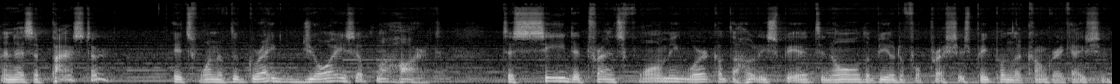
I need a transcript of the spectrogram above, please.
And as a pastor, it's one of the great joys of my heart to see the transforming work of the Holy Spirit in all the beautiful, precious people in the congregation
